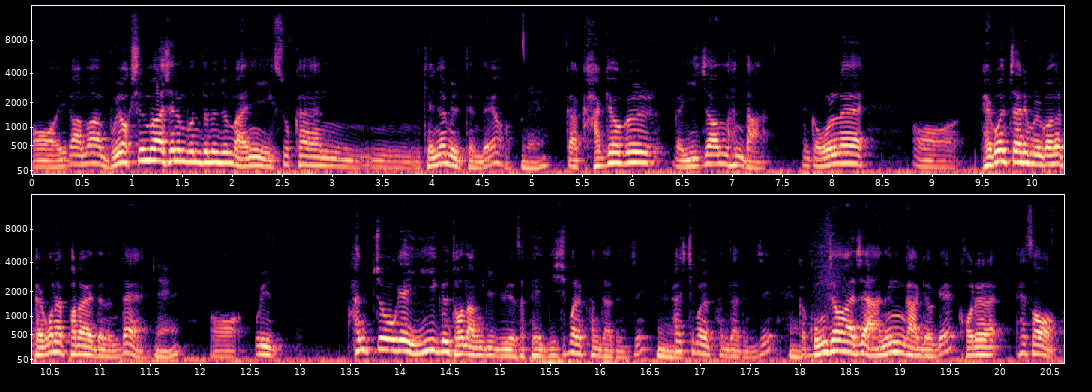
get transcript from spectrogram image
어 이거 아마 무역 실무하시는 분들은 좀 많이 익숙한 음, 개념일 텐데요. 네. 그러니까 가격을 그러니까 이전한다. 그러니까 원래 어 100원짜리 물건을 100원에 팔아야 되는데 네. 어 우리 한쪽에 이익을 더 남기기 위해서 120원에 판다든지 음. 80원에 판다든지 그러니까 공정하지 않은 가격에 거래해서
